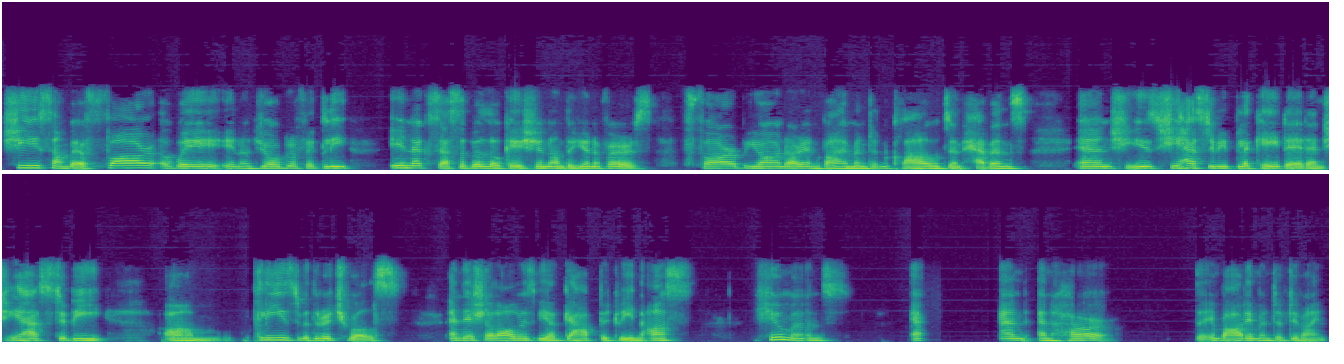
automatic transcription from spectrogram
she is somewhere far away in a geographically inaccessible location on the universe, far beyond our environment and clouds and heavens, and she is she has to be placated and she has to be um, pleased with rituals, and there shall always be a gap between us humans and and her, the embodiment of divine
